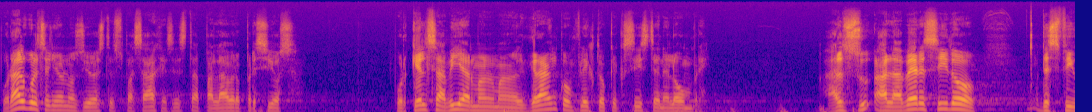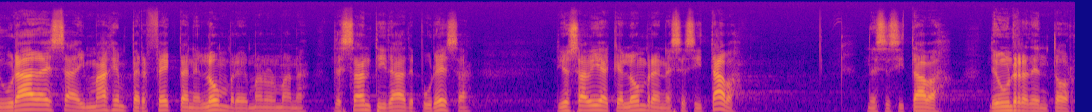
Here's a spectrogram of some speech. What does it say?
Por algo el Señor nos dio estos pasajes, esta palabra preciosa. Porque él sabía, hermano, hermano, el gran conflicto que existe en el hombre. Al, haber sido desfigurada esa imagen perfecta en el hombre, hermano, hermana, de santidad, de pureza, Dios sabía que el hombre necesitaba, necesitaba de un redentor,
